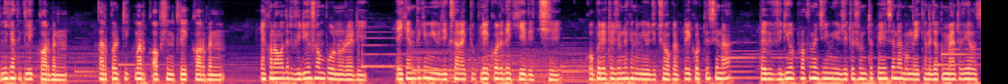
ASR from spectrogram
লেখাতে ক্লিক করবেন। তারপর টিকমার্ক অপশন ক্লিক করবেন। এখন আমাদের ভিডিও সম্পূর্ণ রেডি এইখান থেকে মিউজিক ছাড়া একটু প্লে করে দেখিয়ে দিচ্ছি। কপিরাইটের জন্য এখানে মিউজিক সহকার প্লে করতেছি না। তবে ভিডিওর প্রথমে যে মিউজিকটা শুনতে পেয়েছেন এবং এখানে যত ম্যাটেরিয়ালস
